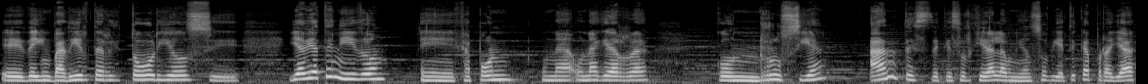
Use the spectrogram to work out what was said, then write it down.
eh, de invadir territorios y había tenido eh, Japón una, una guerra con Rusia antes de que surgiera la Unión Soviética, por allá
